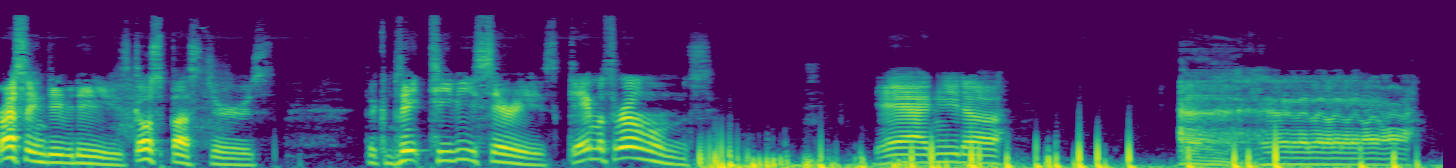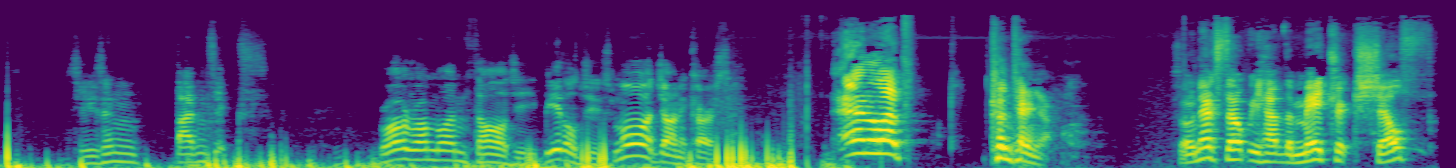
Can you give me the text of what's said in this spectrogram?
Wrestling DVDs, Ghostbusters, the complete TV series, Game of Thrones. Yeah, I need a. Uh, season 5 and 6. Royal Rumble Anthology, Beetlejuice, more Johnny Carson. And let's continue. So next up we have the Matrix shelf.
